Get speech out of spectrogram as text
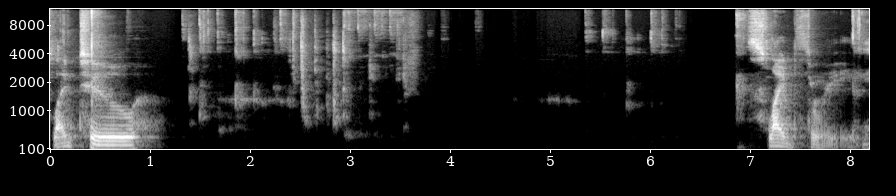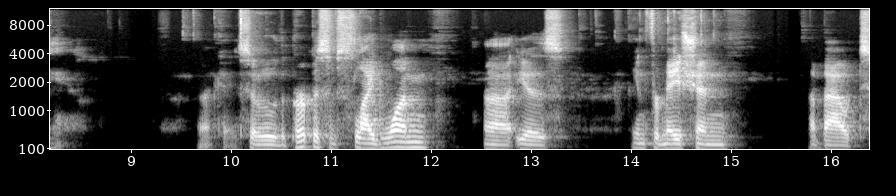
slide two, slide three. Okay, so the purpose of slide one uh, is information about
